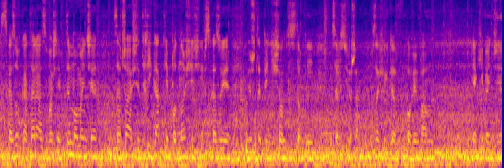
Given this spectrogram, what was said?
Wskazówka teraz, właśnie w tym momencie, zaczęła się delikatnie podnosić i wskazuje już te 50 stopni Celsjusza. Za chwilkę powiem Wam, jaki będzie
